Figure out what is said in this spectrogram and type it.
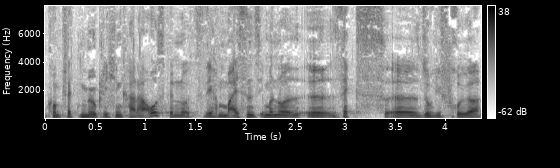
kompletten möglichen Kader ausgenutzt. Sie haben meistens immer nur äh, sechs, äh, so wie früher,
